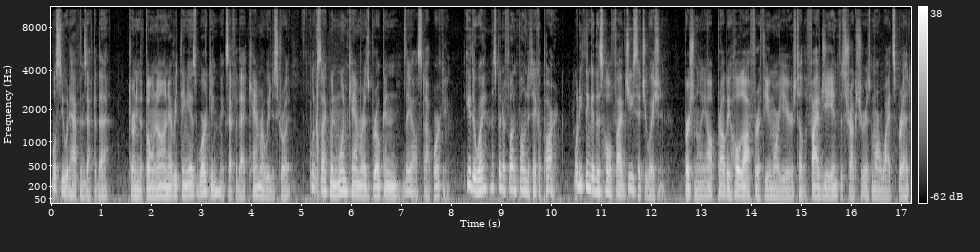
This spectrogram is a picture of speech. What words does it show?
We'll see what happens after that. Turning the phone on, everything is working, except for that camera we destroyed. Looks like when one camera is broken, they all stop working. Either way, it's been a fun phone to take apart. What do you think of this whole 5G situation? Personally, I'll probably hold off for a few more years till the 5G infrastructure is more widespread.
